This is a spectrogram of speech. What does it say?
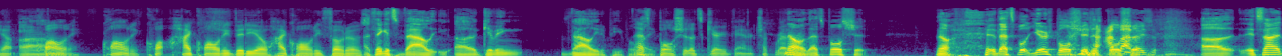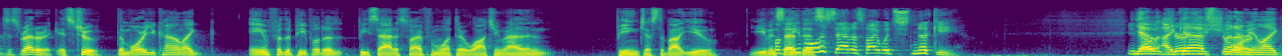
Yeah. quality. Quality. Qual- high quality video. High quality photos. I think it's value, uh, giving value to people. That's like, bullshit. That's Gary Vaynerchuk. Rhetoric. no, that's bullshit. No, that's bull. Your bullshit is bullshit. Uh, it's not just rhetoric. It's true. The more you kind of like aim for the people to be satisfied from what they're watching, rather than being just about you. You even But said people this. were satisfied with Snooki. You yeah, know, I Jersey guess, Shore. but I mean, like,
